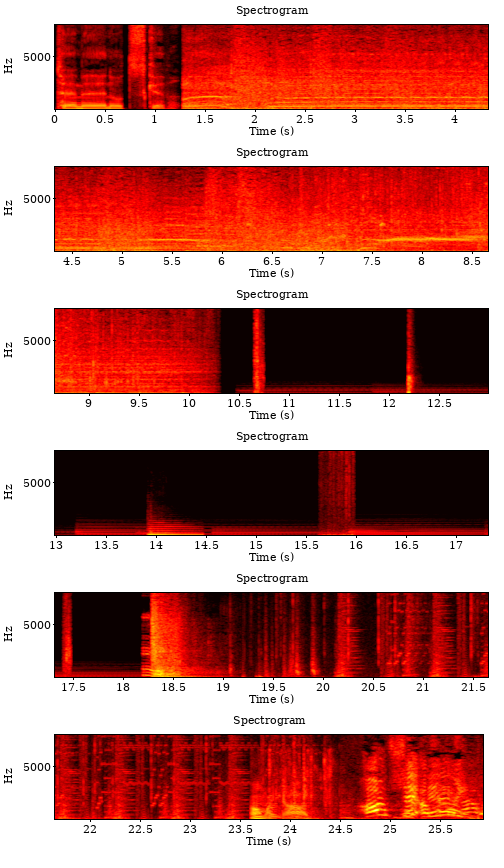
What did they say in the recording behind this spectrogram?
てめえのつけば。Oh my god. Oh shit, okay.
